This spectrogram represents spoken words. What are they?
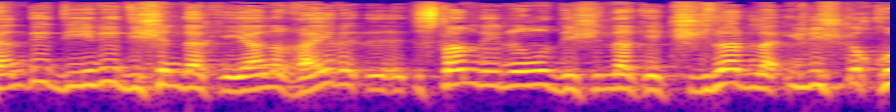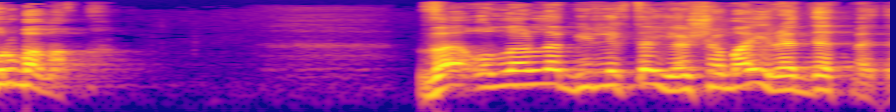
kendi dini dışındaki yani gayri e, İslam dininin dışındaki kişilerle ilişki kurmamak ve onlarla birlikte yaşamayı reddetmek.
